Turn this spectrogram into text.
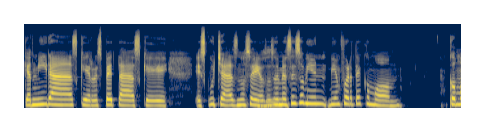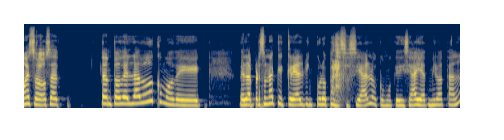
que admiras, que respetas, que escuchas, no sé, o sea, se me hace eso bien, bien fuerte como, como eso, o sea, tanto del lado como de, de la persona que crea el vínculo parasocial o como que dice, ay, admiro a tal,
